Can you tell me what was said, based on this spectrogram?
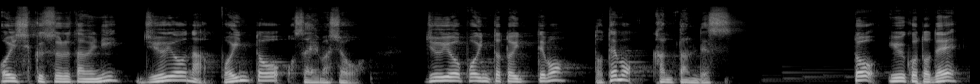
美味しくするために重要なポイントを押さえましょう。重要ポイントといってもとても簡単です。ということで、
